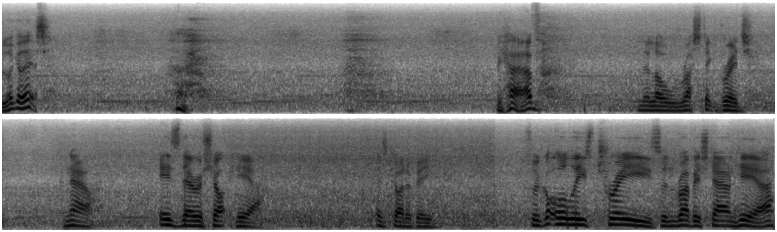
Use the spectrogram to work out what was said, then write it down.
look at this. We have a little old rustic bridge. Now, is there a shot here? There's got to be. So we've got all these trees and rubbish down here.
